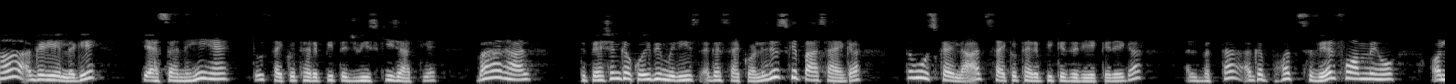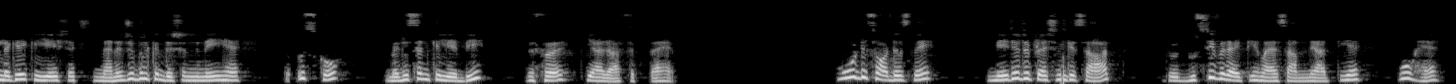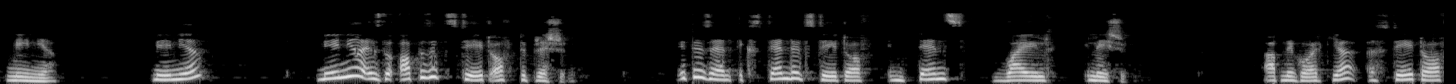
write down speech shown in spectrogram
ہاں اگر یہ لگے کہ ایسا نہیں ہے تو سائیکو تھراپی تجویز کی جاتی ہے بہرحال ڈپریشن کا کوئی بھی مریض اگر سائیکولوجسٹ کے پاس آئے گا تو وہ اس کا علاج سائیکو تھراپی کے ذریعے کرے گا البتہ اگر بہت سویئر فارم میں ہو اور لگے کہ یہ شخص مینیجبل کنڈیشن میں نہیں ہے تو اس کو میڈیسن کے لیے بھی ریفر کیا جا سکتا ہے موڈ آرڈر میں میجر ڈپریشن کے ساتھ جو دوسری ویرائٹی ہمارے سامنے آتی ہے وہ ہے mania mania mania is the opposite state of depression it is an extended state of intense wild آپ نے غور کیا اسٹیٹ آف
